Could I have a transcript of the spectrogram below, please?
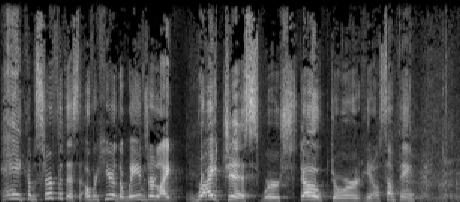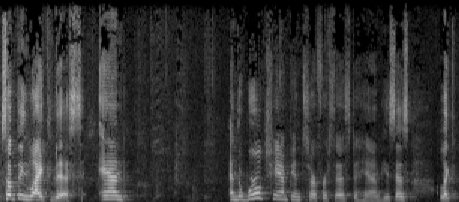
hey, come surf with us. Over here, the waves are like righteous. We're stoked, or you know, something, something like this. And and the world champion surfer says to him, he says, like,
